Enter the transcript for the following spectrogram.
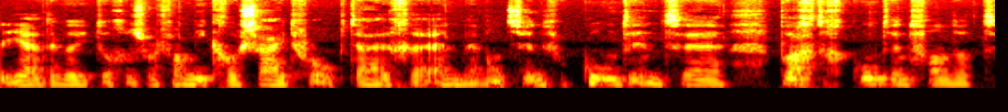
ja, daar wil je toch een soort van microsite voor optuigen. En we hebben ontzettend veel content, prachtige content van dat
